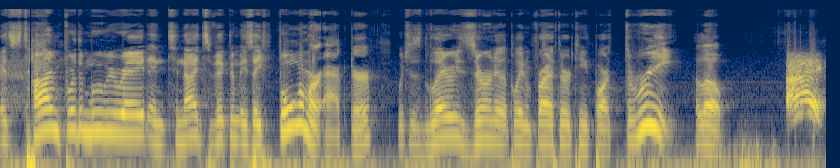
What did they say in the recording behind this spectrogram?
It's time for the movie raid, and tonight's victim is a former actor, which is Larry Zerner that played in Friday the 13th Part 3. Hello. Hi,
